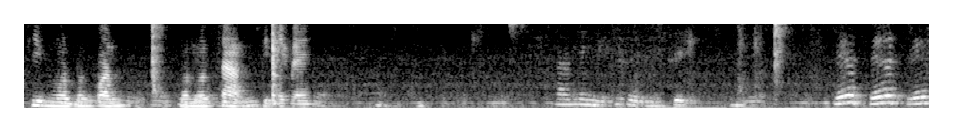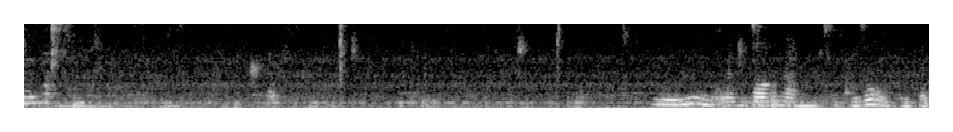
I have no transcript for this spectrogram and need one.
ชิมรสเบิ่งก่อนว่ารสชาติมันเป็นจังไดถ้าไม่มีที่อื่นสิเด็ดเด็ดเด็ดอืมโอ้ยฟ้องกันโอ้โหคือกัน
